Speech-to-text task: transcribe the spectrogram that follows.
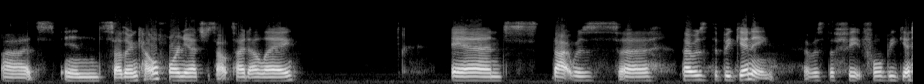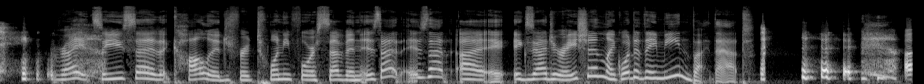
uh, it's in Southern California it's just outside LA and that was uh, that was the beginning. That was the fateful beginning. right. So you said college for twenty four seven. Is that is that uh, exaggeration? Like, what do they mean by that? uh,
